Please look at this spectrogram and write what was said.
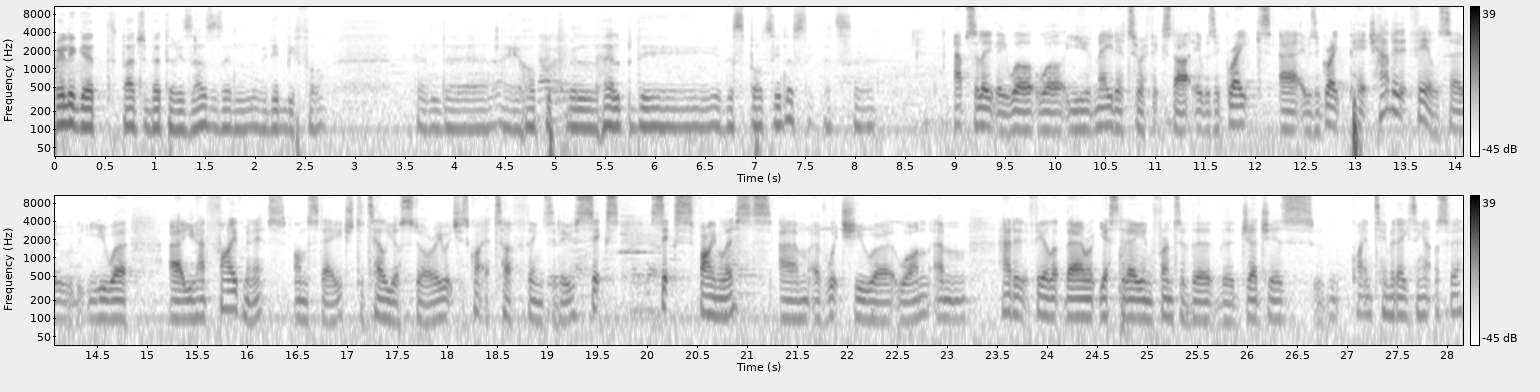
really get much better results than we did before, and uh, I hope it will help the the sports industry. That's uh, Absolutely. Well, well, you've made a terrific start. It was a great, uh, it was a great pitch. How did it feel? So you were, uh, you had five minutes on stage to tell your story, which is quite a tough thing to do. Six, six finalists, um, of which you were one. Um, how did it feel up there yesterday in front of the the judges? Quite intimidating atmosphere.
